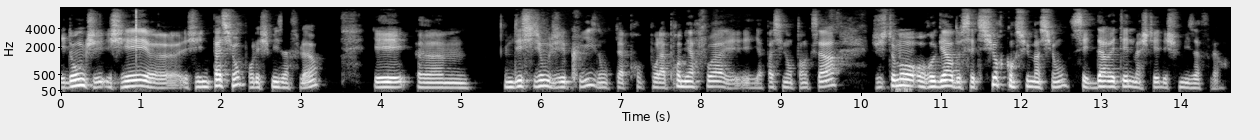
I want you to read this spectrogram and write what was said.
Et donc, j'ai une passion pour les chemises à fleurs. Et une décision que j'ai prise, donc pour la première fois, et il n'y a pas si longtemps que ça, justement au regard de cette surconsommation, c'est d'arrêter de m'acheter des chemises à fleurs.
